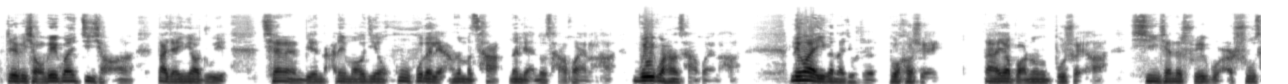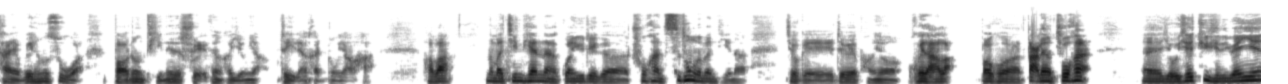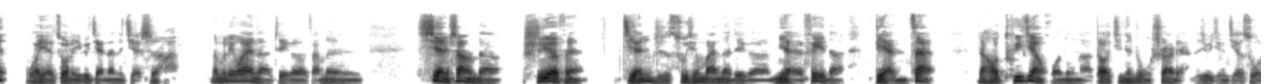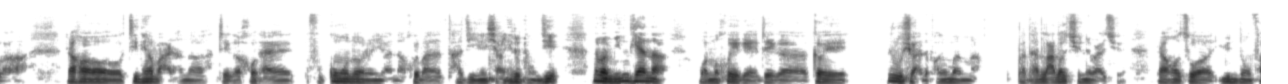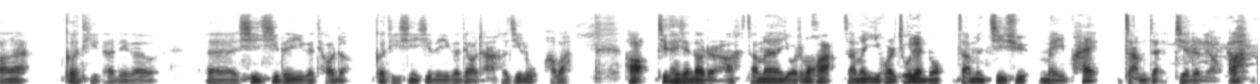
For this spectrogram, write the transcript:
这个小微观技巧啊，大家一定要注意，千万别拿那毛巾呼呼在脸上那么擦，那脸都擦坏了哈，微观上擦坏了哈。另外一个呢，就是多喝水啊，要保证补水哈，新鲜的水果、蔬菜、维生素啊，保证体内的水分和营养，这一点很重要哈。好吧，那么今天呢，关于这个出汗刺痛的问题呢，就给这位朋友回答了，包括大量出汗，呃，有一些具体的原因，我也做了一个简单的解释哈。那么另外呢，这个咱们。线上的十月份减脂塑形班的这个免费的点赞，然后推荐活动呢，到今天中午十二点呢就已经结束了啊。然后今天晚上呢，这个后台工作人员呢会把它进行详细的统计。那么明天呢，我们会给这个各位入选的朋友们嘛，把他拉到群里边去，然后做运动方案、个体的这个呃信息的一个调整。个体信息的一个调查和记录，好吧？好，今天先到这儿啊。咱们有什么话，咱们一会儿九点钟，咱们继续美拍，咱们再接着聊啊。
